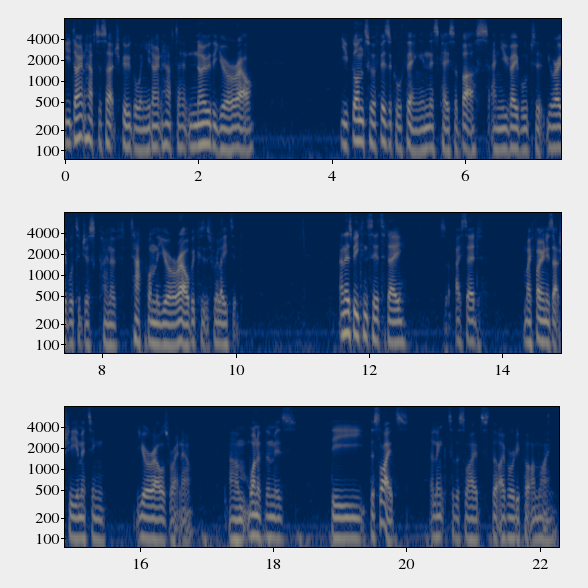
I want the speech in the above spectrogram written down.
you don't have to search Google and you don't have to know the URL. You've gone to a physical thing, in this case a bus, and you've able to you're able to just kind of tap on the URL because it's related. And as we can see today, so I said my phone is actually emitting URLs right now. Um, one of them is the the slides, a link to the slides that I've already put online.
